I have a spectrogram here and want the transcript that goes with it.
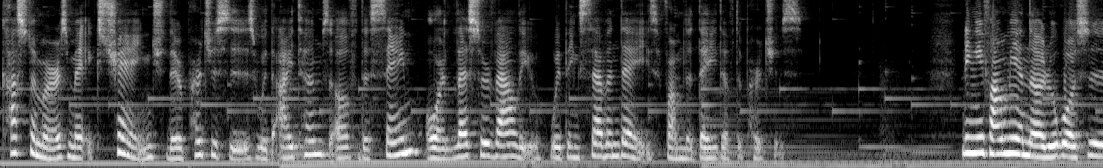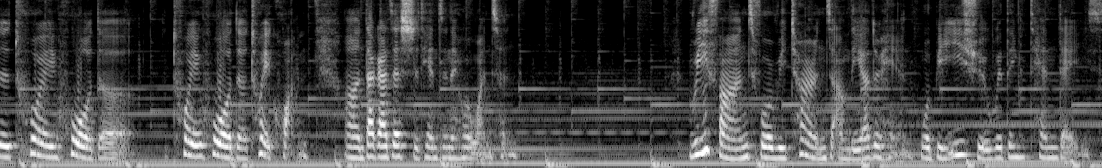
Customers may exchange their purchases with items of the same or lesser value within seven days from the date of the purchase. 另一方面呢，如果是退货的退货的退款，嗯，大概在十天之内会完成。Refunds for returns, on the other hand, will be issued within ten days.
